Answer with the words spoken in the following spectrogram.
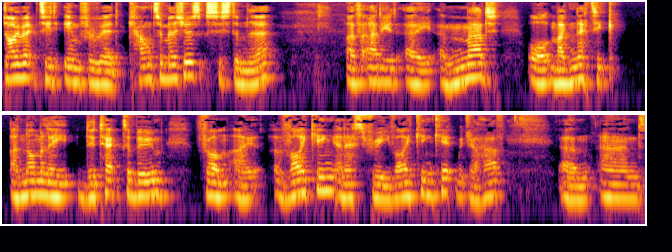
directed infrared countermeasures system there. I've added a, a MAD or magnetic anomaly detector boom from a Viking, an S3 Viking kit, which I have. Um, and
